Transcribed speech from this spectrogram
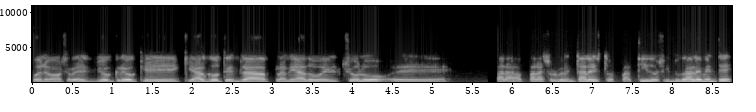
Bueno, vamos a ver, yo creo que, que algo tendrá planeado el Cholo eh, para, solventar estos partidos. Indudablemente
